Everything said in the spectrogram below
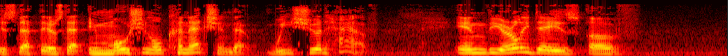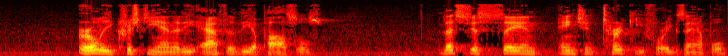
is that there's that emotional connection that we should have. In the early days of early Christianity after the apostles, let's just say in ancient Turkey, for example,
